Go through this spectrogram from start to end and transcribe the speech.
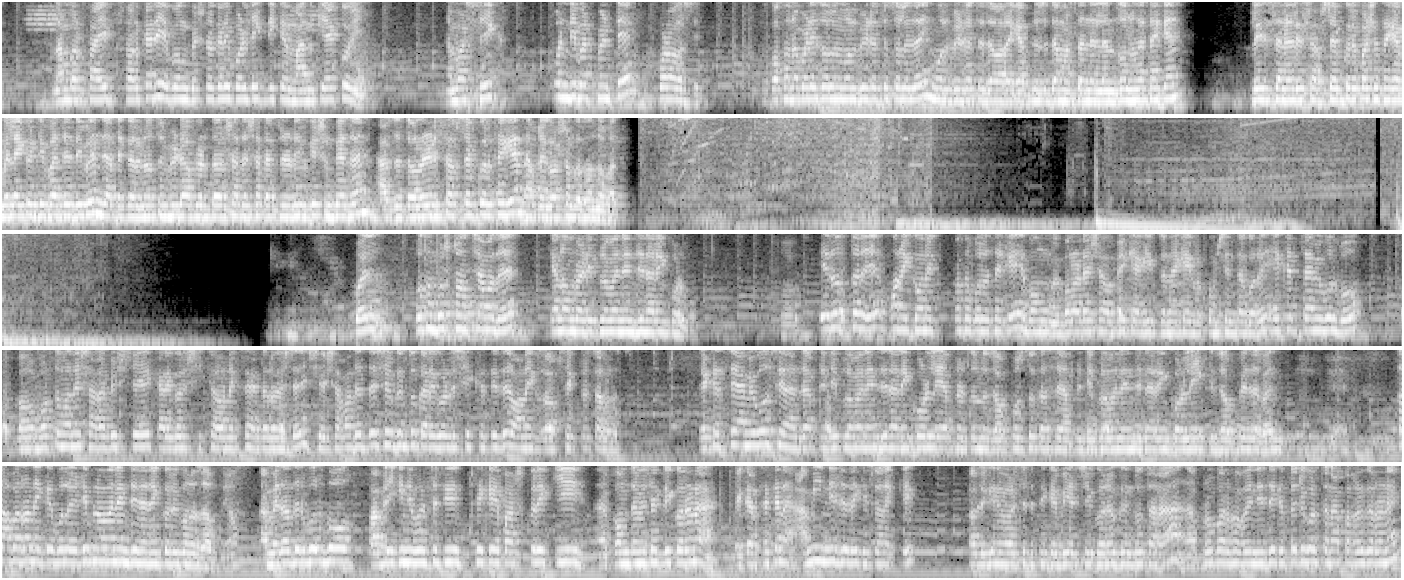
নাম্বার ফাইভ, সরকারি এবং বেসরকারি পলিটেকনিকের মান কি একই? নাম্বার সিক্স, কোন ডিপার্টমেন্টে পড়া উচিত? কথা না বাড়িয়ে চলুন, মূল ভিডিওতে চলে যাই। মূল ভিডিওতে যাওয়ার আগে আপনি যদি আমার চ্যানেল নতুন হয়ে থাকেন প্লিজ চ্যানেলটি সাবস্ক্রাইব করে পাশে থাকা বেল আইকনটি বাজিয়ে দিবেন, যাতে করে নতুন ভিডিও আপলোড দেওয়ার সাথে সাথে আপনি নোটিফিকেশন পেয়ে যান। আর যদি অলরেডি সাবস্ক্রাইব করে থাকেন, আপনাকে অসংখ্য ধন্যবাদ। ওয়েল প্রথম প্রশ্ন হচ্ছে আমাদের, কেন আমরা ডিপ্লোমা ইন ইঞ্জিনিয়ারিং করব? তো এর উত্তরে অনেকে অনেক কথা বলে থাকে এবং বলাটাই স্বাভাবিক, এক একজন এক এক রকম চিন্তা করে। এক্ষেত্রে আমি বলব বর্তমানে সারা বিশ্বে কারিগরি শিক্ষার অনেক চাহিদা রয়েছে। সেই আমাদের দেশেও কিন্তু কারিগরি শিক্ষার্থীদের অনেক জব সেক্টর চালু হচ্ছে। এক্ষেত্রে আমি বলছি না যে আপনি ডিপ্লোমা ইঞ্জিনিয়ারিং করলে আপনার জন্য জব প্রস্তুত আছে, আপনি ডিপ্লোমা ইঞ্জিনিয়ারিং করলে একটি জব পেয়ে যাবেন। তো আবার অনেকে বলে ডিপ্লোমা ইন ইঞ্জিনিয়ারিং করে কোনো জব নেই। আমি তাদের বলব পাবলিক ইউনিভার্সিটি থেকে পাশ করে কি কম দামে চাকরি করে না, বেকার থাকে না? আমি নিজে দেখেছি অনেককে পাবলিক ইউনিভার্সিটি থেকে বিএসসি করেও কিন্তু তারা প্রপার ভাবে নিজেকে তৈরি করতে না পারার কারণে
